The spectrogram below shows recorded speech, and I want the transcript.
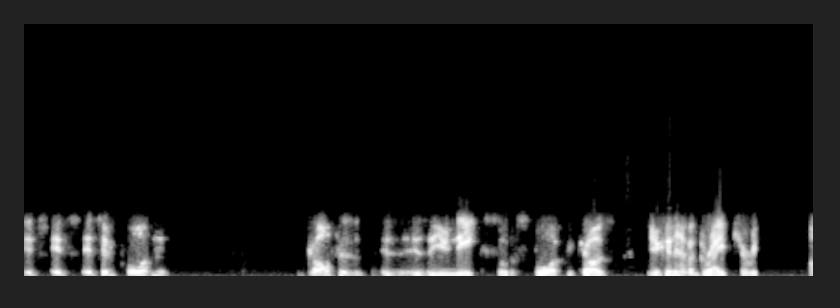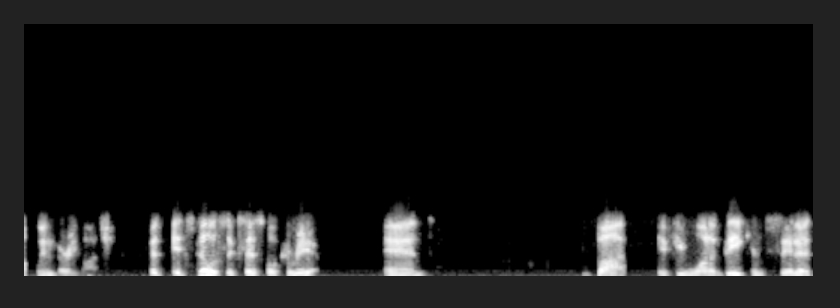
it's it's it's important. Golf is, is is a unique sort of sport because you can have a great career, not win very much, but it's still a successful career. And but if you want to be considered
